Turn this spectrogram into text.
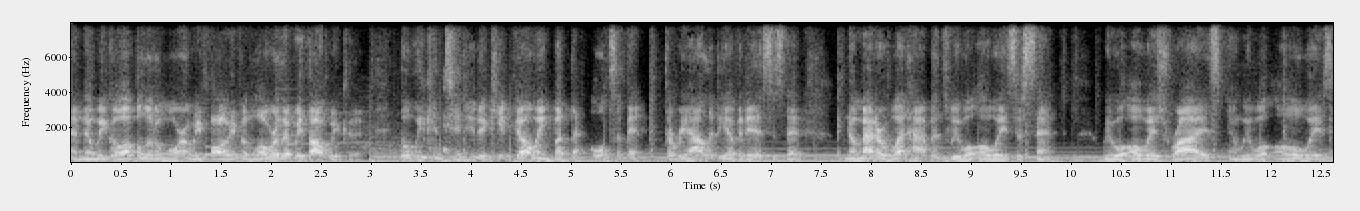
and then we go up a little more and we fall even lower than we thought we could. But we continue to keep going. But the ultimate the reality of it is is that no matter what happens we will always ascend we will always rise and we will always,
